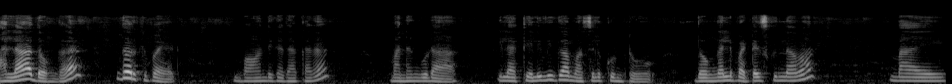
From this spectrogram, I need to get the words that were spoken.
అలా దొంగ దొరికిపోయాడు. బాగుంది కదా కదా? మనం కూడా ఇలా తెలివిగా మసులుకుంటూ దొంగల్ని పట్టేసుకుందామా? బాయ్.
